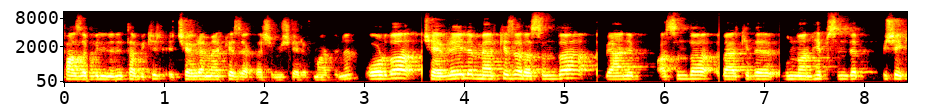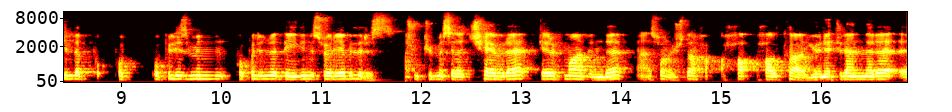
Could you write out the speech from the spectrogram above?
fazla bilineni tabii ki çevre merkez yaklaşımı Şerif Mardin'in. Orada çevre ile merkez arasında yani aslında belki de bunların hepsinde bir şekilde popülizmin popülizme değdiğini söyleyebiliriz. Çünkü mesela çevre, Şerif Mardin'de yani sonuçta ha, halka, yönetilenlere e,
